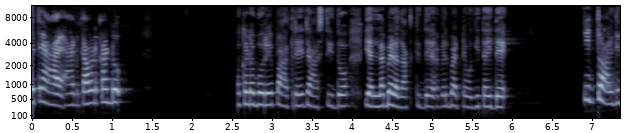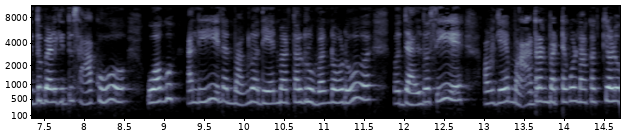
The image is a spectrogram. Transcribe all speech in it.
ಜೊತೆ ಅಡ್ಕ ಹೊಡ್ಕೊಂಡು. ಆ ಕಡೆ ಬೊರೆ ಪಾತ್ರೆ ಜಾಸ್ತಿ ಇದ್ದು ಎಲ್ಲ ಬೆಳಗಾಗ್ತಿದ್ದೆ ಆಮೇಲೆ ಬಟ್ಟೆ ಒಗಿತಾ ಇದ್ದೆ. ನೀನ್ ತೊಳೆದಿದ್ದು ಬೆಳಗಿದ್ದು ಸಾಕು. ಹೋಗು, ಅಲ್ಲಿ ನನ್ನ ಮಗಳು ಅದೇನು ಮಾಡ್ತಾಳು ರೂಮಾಗ ನೋಡು. ಒಂದು ಜಲ್ದೋಸಿ ಅವಳಿಗೆ ಮಾಡ್ರನ್ ಬಟ್ಟೆಗಳು ಹಾಕಕ್ ಕೇಳು.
